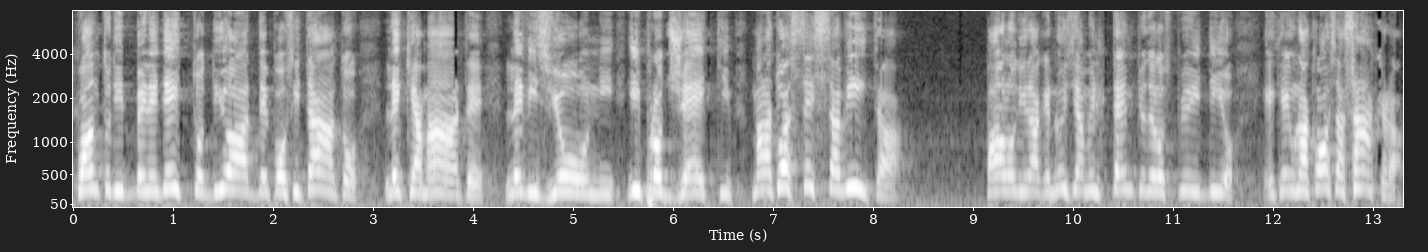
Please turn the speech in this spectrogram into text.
quanto di benedetto Dio ha depositato le chiamate, le visioni, i progetti, ma la tua stessa vita. Paolo dirà che noi siamo il Tempio dello Spirito di Dio e che è una cosa sacra,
